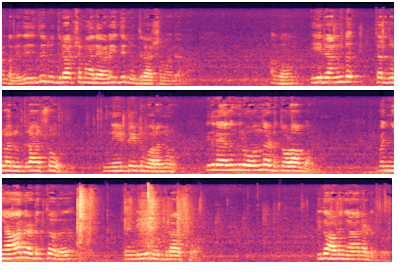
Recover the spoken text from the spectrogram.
കണ്ടല്ലോ? ഇത് ഇത് രുദ്രാക്ഷമാലയാണ് ഇത് രുദ്രാക്ഷമാലയാണ്. അപ്പം ഈ രണ്ട് തരത്തിലുള്ള രുദ്രാക്ഷവും നീട്ടിയിട്ട് പറഞ്ഞു. ഇതിലേതെങ്കിലും ഒന്ന് എടുത്തോളാൻ പറഞ്ഞു. അപ്പം ഞാൻ എടുത്തത് എന്റെ ഈ രുദ്രാക്ഷമാണ് ഇതാണ് ഞാൻ എടുത്തത്.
